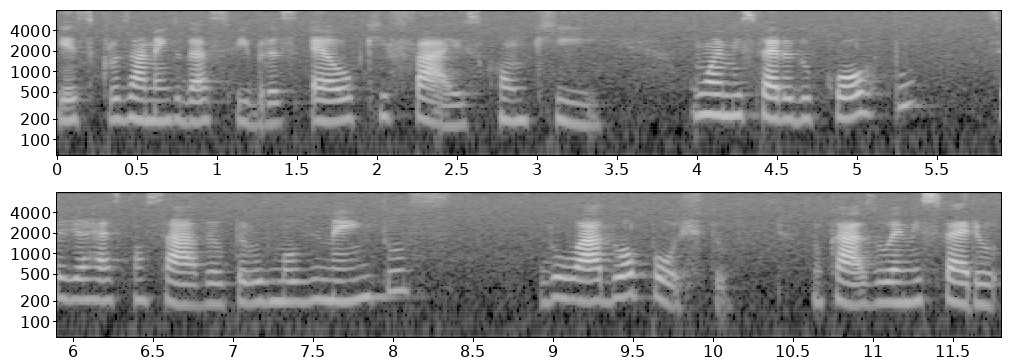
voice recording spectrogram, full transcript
E esse cruzamento das fibras é o que faz com que um hemisfério do corpo seja responsável pelos movimentos do lado oposto. No caso, o hemisfério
